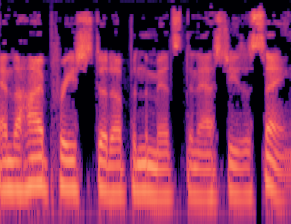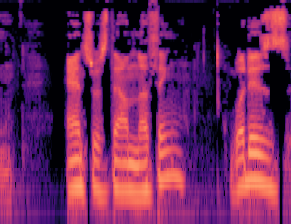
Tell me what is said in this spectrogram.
And the high priest stood up in the midst and asked Jesus, saying, Answerest thou nothing? What is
